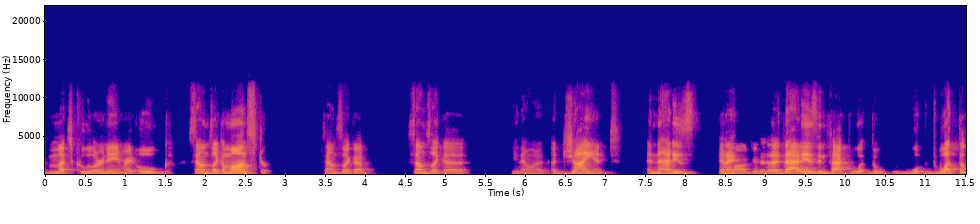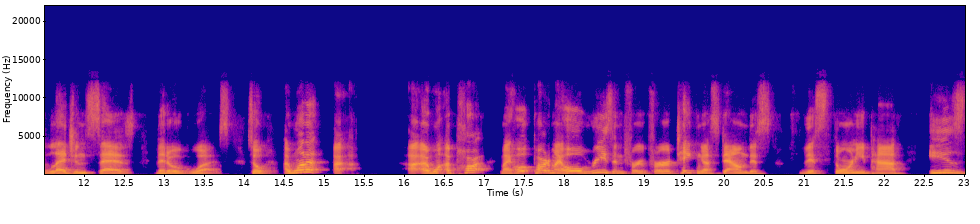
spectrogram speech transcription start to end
much cooler name, right? Og. Sounds like a monster. Sounds like a, sounds like a, you know, a, a giant. And that is, and I, uh, that is in fact what the, what the legend says that Og was. So I want to, I, I, I want a part, my whole part of my whole reason for for taking us down this this thorny path is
